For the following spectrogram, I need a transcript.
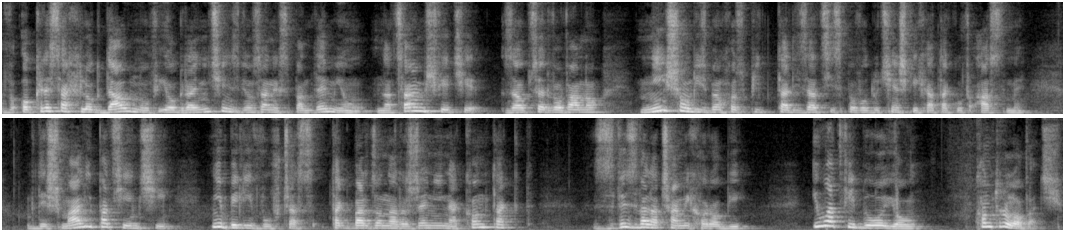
w okresach lockdownów i ograniczeń związanych z pandemią na całym świecie zaobserwowano mniejszą liczbę hospitalizacji z powodu ciężkich ataków astmy, gdyż mali pacjenci nie byli wówczas tak bardzo narażeni na kontakt z wyzwalaczami choroby i łatwiej było ją kontrolować.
